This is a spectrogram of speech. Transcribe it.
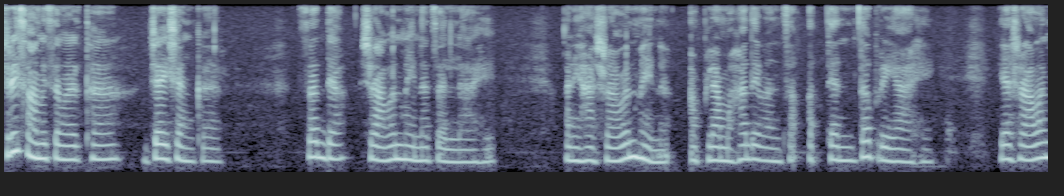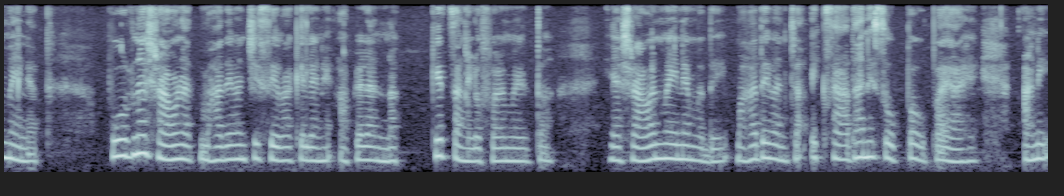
श्री स्वामी समर्थ जय शंकर. सध्या श्रावण महिना चालला आहे आणि हा श्रावण महिना आपल्या महादेवांचा अत्यंत प्रिय आहे. या श्रावण महिन्यात पूर्ण श्रावणात महादेवांची सेवा केल्याने आपल्याला नक्कीच चांगलं फळ मिळतं. या श्रावण महिन्यामध्ये महादेवांचा एक साधा आणि सोपा उपाय आहे आणि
